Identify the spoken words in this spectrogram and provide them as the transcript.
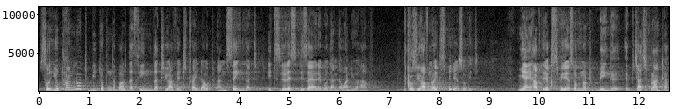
So you cannot be talking about the thing that you haven't tried out and saying that it's less desirable than the one you have because you have no experience of it. Me, I have the experience of not being a, a church planter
